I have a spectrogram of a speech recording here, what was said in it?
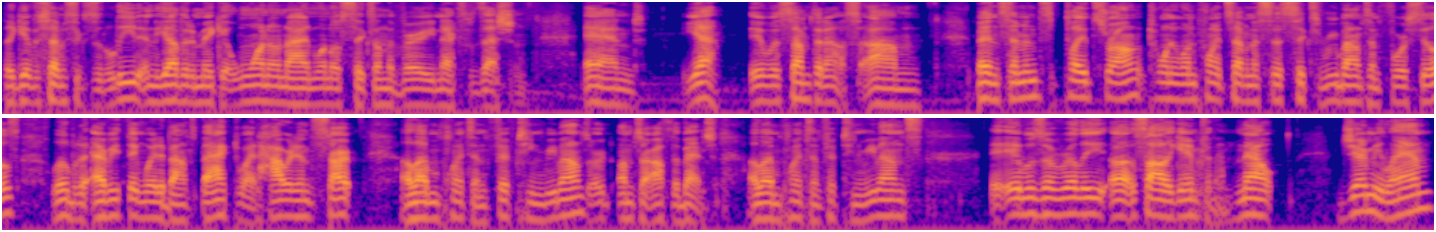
they give the 76ers the lead, and the other to make it 109-106 on the very next possession. And yeah, it was something else. Um, ben Simmons played strong, 21.7 assists, 6 rebounds, and 4 steals. A little bit of everything, way to bounce back. Dwight Howard in the start, 11 points and 15 rebounds, or I'm sorry, off the bench, 11 points and 15 rebounds. It was a really uh, solid game for them. Now, Jeremy Lamb,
